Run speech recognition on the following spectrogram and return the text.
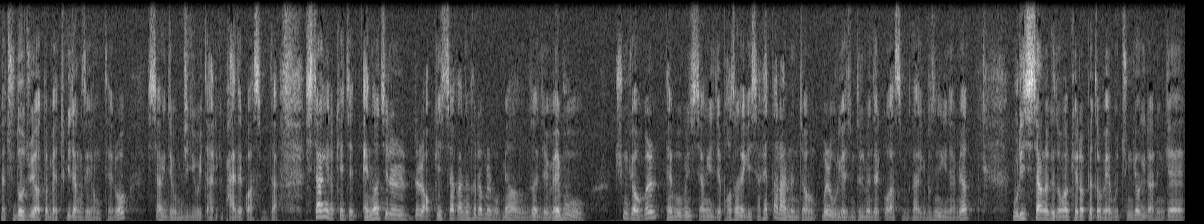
그러니까 주도주의 어떤 메뚜기 장세 형태로 시장이 이제 움직이고 있다 이렇게 봐야 될 것 같습니다. 시장이 이렇게 이제 에너지를 얻기 시작하는 흐름을 보면 우선 이제 외부 충격을 대부분 시장이 이제 벗어내기 시작했다라는 점을 우리가 지금 들면 될 것 같습니다. 이게 무슨 얘기냐면 우리 시장을 그동안 괴롭혔던 외부 충격이라는 게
